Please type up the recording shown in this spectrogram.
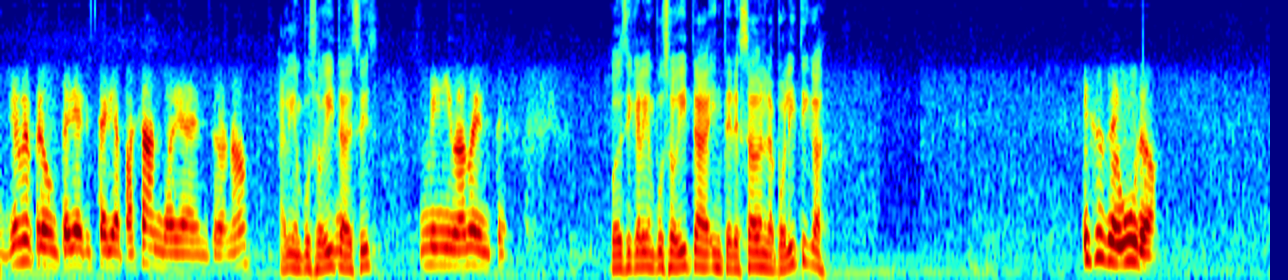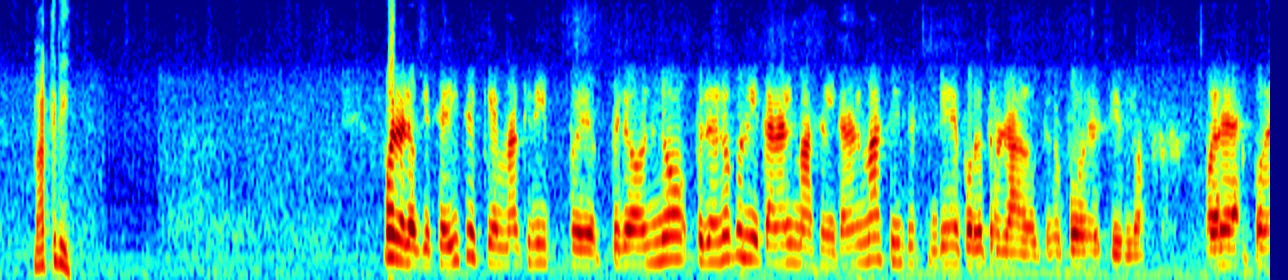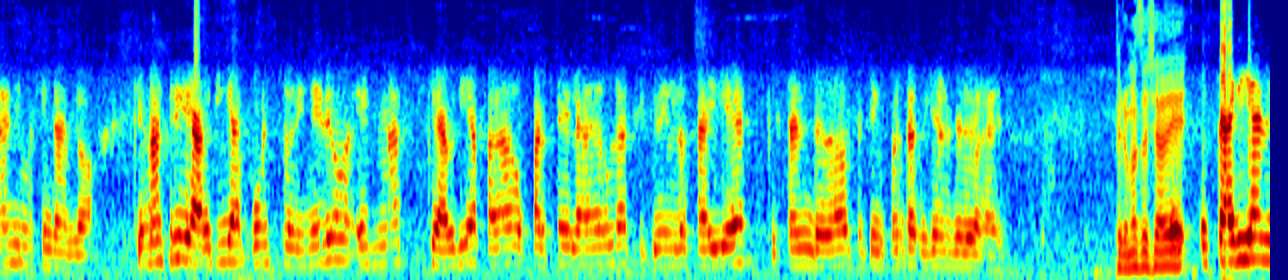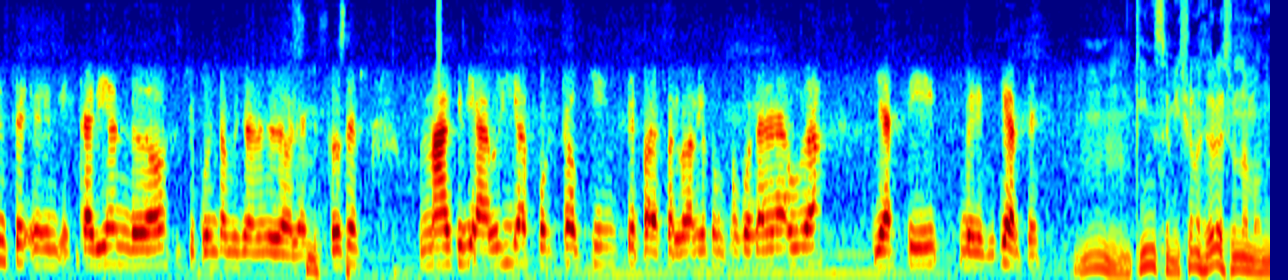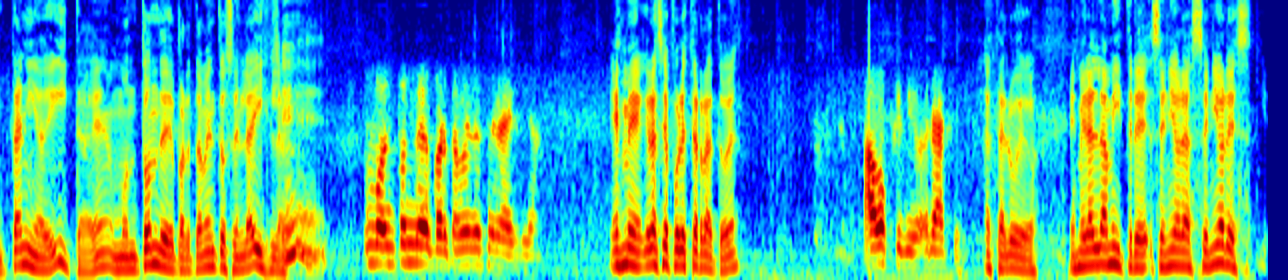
Yo me preguntaría qué estaría pasando ahí adentro, ¿no? ¿Alguien puso guita, decís? Mínimamente. ¿Vos decís que alguien puso guita interesado en la política? Eso seguro. ¿Macri? Bueno, lo que se dice es que Macri, pero, no pero no con el Canal Más. En el Canal Más viene por otro lado, que no puedo decirlo. Podrán, imaginarlo. Que Macri habría puesto dinero es más que habría pagado parte de la deuda que tienen los AIE, que están de a 50 millones de dólares. Pero más allá de... Eh, estarían, estarían de 50 millones de dólares. Entonces, Macri habría puesto 15 para salvarles un poco la deuda y así beneficiarse. 15 mm, millones de dólares es una montaña de guita, ¿eh? Un montón de departamentos en la isla. Sí. Un montón de departamentos en la isla. Esme, gracias por este rato, ¿eh? A vos, querido, gracias. Hasta luego. Esmeralda Mitre, señoras, señores.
